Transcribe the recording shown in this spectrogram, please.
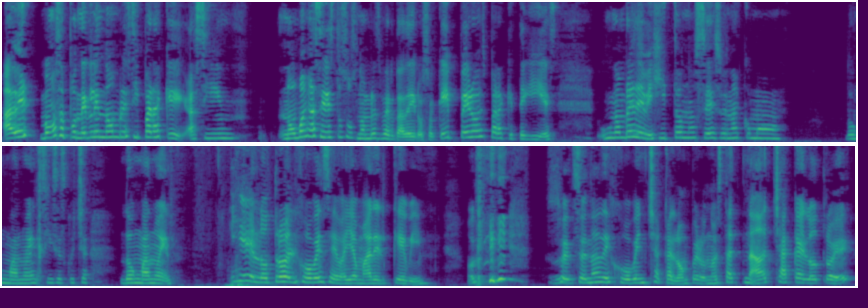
A ver, vamos a ponerle nombre así para que así no van a ser estos sus nombres verdaderos, ¿ok? Pero es para que te guíes. Un nombre de viejito, no sé, suena como Don Manuel, sí se escucha Don Manuel. Y el otro, el joven, se va a llamar el Kevin, ¿ok? Suena de joven chacalón, pero no está nada chaca el otro, ¿eh?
